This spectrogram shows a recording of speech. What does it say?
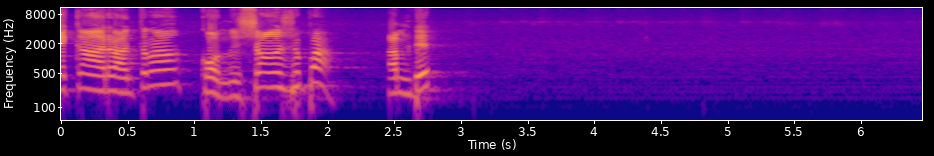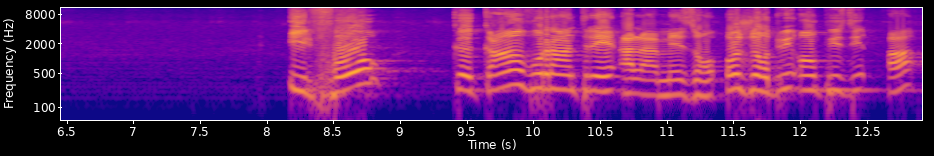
et qu'en rentrant, qu'on ne change pas. Amdet Il faut que quand vous rentrez à la maison aujourd'hui, on puisse dire Ah,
